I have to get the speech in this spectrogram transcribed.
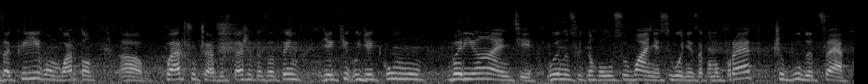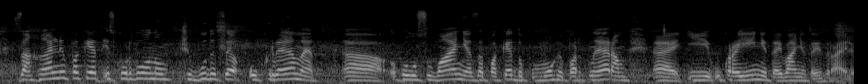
за Києвом, варто е, в першу чергу стежити за тим, які у якому варіанті винесуть на голосування сьогодні законопроект. Чи буде це загальний пакет із кордоном, чи буде це окреме е, голосування за пакет допомоги партнерам е, і Україні, Тайваню та Ізраїлю?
